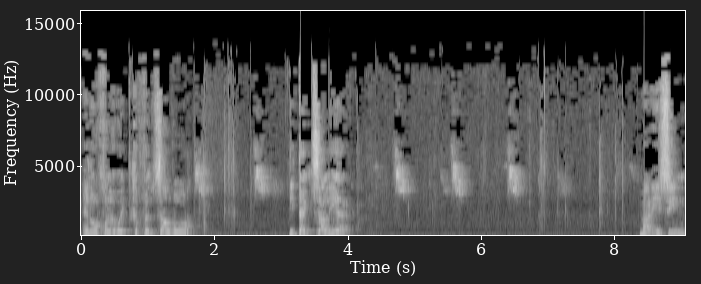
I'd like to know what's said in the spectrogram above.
En of hulle ooit gevind sal word die tyd sal leer. Maar u sien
